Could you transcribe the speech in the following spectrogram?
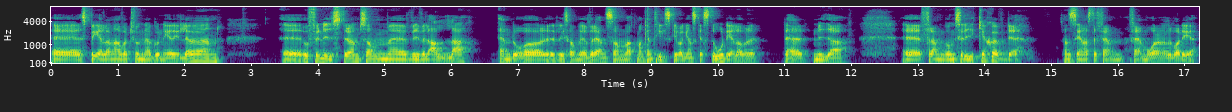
Eh, spelarna har varit tvungna att gå ner i lön. Eh, Uffe Nyström som eh, vi väl alla ändå har liksom är överens om att man kan tillskriva ganska stor del av det, här nya eh, framgångsrika Skövde. De senaste fem, fem åren eller vad det är.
